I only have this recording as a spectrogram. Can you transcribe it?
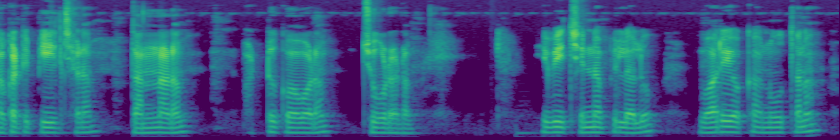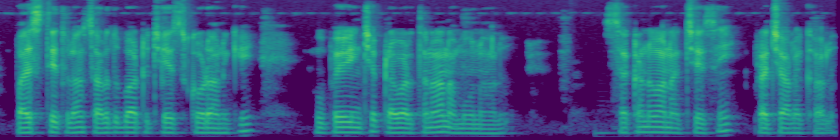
ఒకటి పీల్చడం తన్నడం పట్టుకోవడం చూడడం. ఇవి చిన్నపిల్లలు వారి యొక్క నూతన పరిస్థితులను సర్దుబాటు చేసుకోవడానికి ఉపయోగించే ప్రవర్తన నమూనాలు. సెకండ్ వన్ వచ్చేసి ప్రచాలకాలు.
